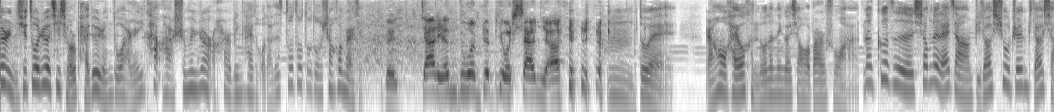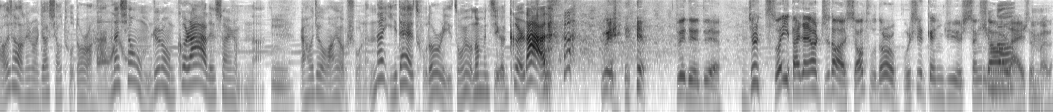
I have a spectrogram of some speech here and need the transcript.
就是你去坐热气球排队人多啊，人一看啊身份证哈尔滨开头的，走走走走上后面去。对，家里人多，别逼我删你啊。嗯，对。然后还有很多的那个小伙伴说啊，那个子相对来讲比较袖珍、比较小巧的那种叫小土豆哈。那像我们这种个大的算什么呢？嗯。然后就有网友说了，那一袋土豆里总有那么几个个大的。对，对对对，就是所以大家要知道，小土豆不是根据身高来什么的，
